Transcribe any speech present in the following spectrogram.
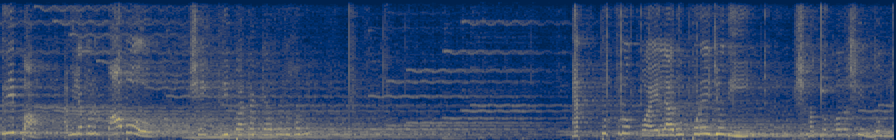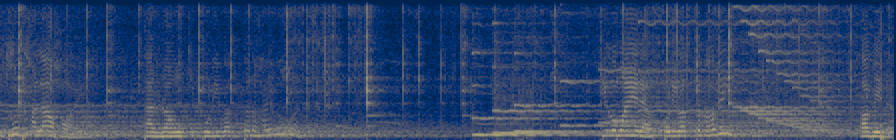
কৃপা আমি যখন পাবো, সেই কৃপাটা কেমন হবে? এক টুকরো কয়লার উপরে যদি শতকলসের দুগ্ধ ঢালা হয়, তার রং কি পরিবর্তন হয় বাবা? কি গো মায়েরা, পরিবর্তন হবে? হবে না।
